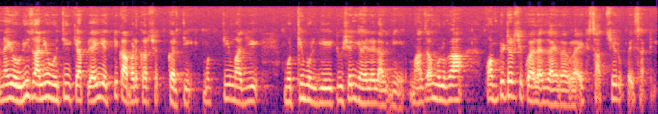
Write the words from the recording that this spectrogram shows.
यांना एवढी जाणीव होती की आपल्याही एकटी काबड कर शक करते. मग ती माझी मोठी मुलगी ट्युशन घ्यायला लागली. माझा मुलगा कॉम्प्युटर शिकवायला जायला लागला एक सातशे रुपयेसाठी.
